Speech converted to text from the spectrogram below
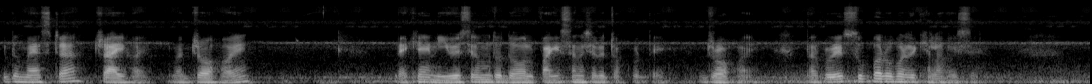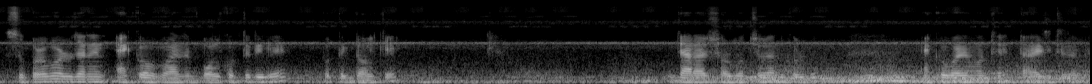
কিন্তু ম্যাচটা ট্রাই হয় বা ড্র হয়। দেখেন, ইউএসের মতো দল পাকিস্তানের সাথে টক্কর দেয় ড্র হয়। তারপরে সুপার ওভারের খেলা হয়েছে। সুপার ওভার জানেন, এক ওভার বল করতে দিবে প্রত্যেক দলকে। যারা সর্বোচ্চ রান করবে, এক ওভারের মধ্যে তারাই জিতে যাবে।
